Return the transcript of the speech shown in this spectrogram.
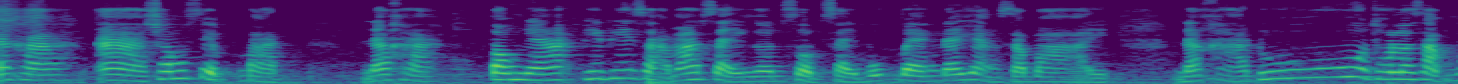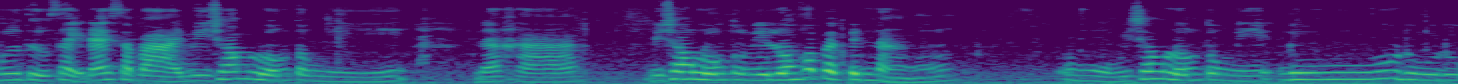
นะคะอ่าช่องเสียบบัตรนะคะ ตรงเนี้ยพี่ๆสามารถใส่เงินสดใส่บุ๊กแบงค์ได้อย่างสบายนะคะ ดูโทรศัพท์มือถือใส่ได้สบาย มีช่องล้วงตรงนี้นะคะ มีช่องล้วงตรงนี้ล้วงเข้าไปเป็นหนัง โอ้โหมีช่องล้งตรงนี้ ดูดูดู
